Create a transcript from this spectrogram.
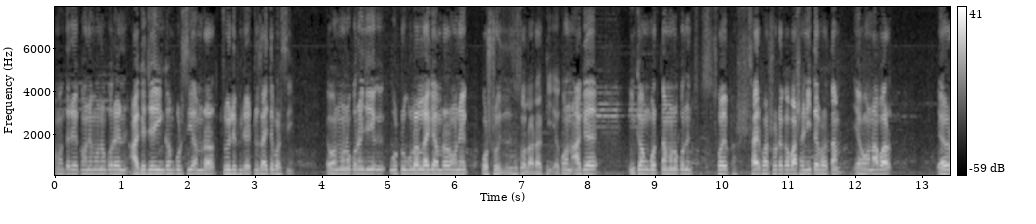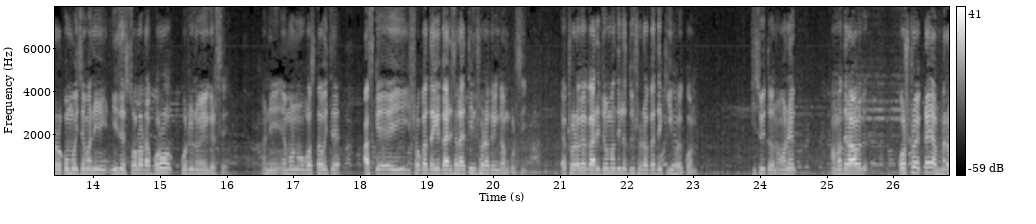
আমাদের এখানে মনে করেন, আগে যে ইনকাম করছি, আমরা চলে ফিরে একটু যাইতে পারছি। এখন মনে করেন যে অটোগুলোর লাগে আমরা অনেক কষ্ট হইতেছে চলাটা আর কি। এখন আগে ইনকাম করতাম, মনে করেন, ছয় সাড়ে পাঁচশো টাকা বাসায় নিতে পারতাম। এখন আবার এরকম হয়েছে মানে নিজের চলাটা বড় কঠিন হয়ে গেছে। মানে এমন অবস্থা হয়েছে আজকে এই সকাল থেকে গাড়ি চালায় তিনশো টাকা ইনকাম করছি। একশো টাকা গাড়ি জমা দিলে দুশো টাকা দিয়ে কী হয় কোন? কিছুই তো না। অনেক আমাদের কষ্ট একটাই, আপনারা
